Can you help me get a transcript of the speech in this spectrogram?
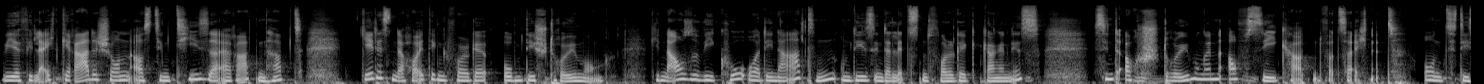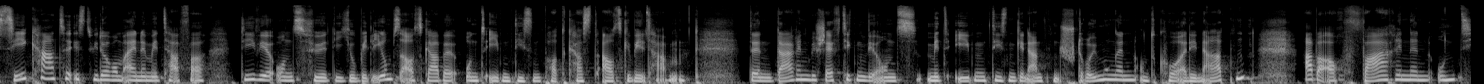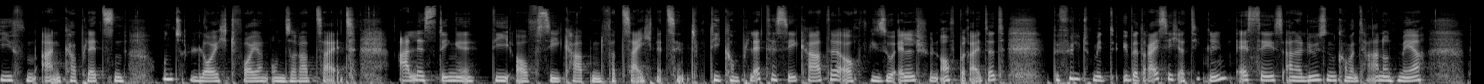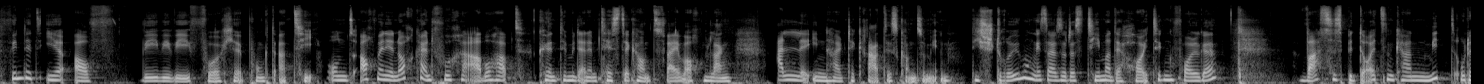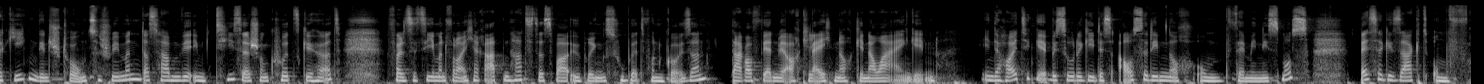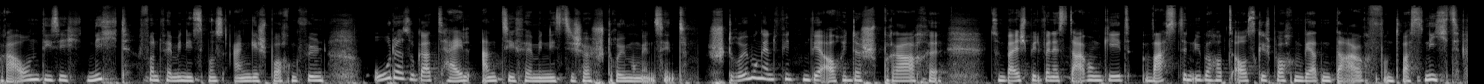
Wie ihr vielleicht gerade schon aus dem Teaser erraten habt, geht es in der heutigen Folge um die Strömung. Genauso wie Koordinaten, um die es in der letzten Folge gegangen ist, sind auch Strömungen auf Seekarten verzeichnet. Und die Seekarte ist wiederum eine Metapher, die wir uns für die Jubiläumsausgabe und eben diesen Podcast ausgewählt haben. Denn darin beschäftigen wir uns mit eben diesen genannten Strömungen und Koordinaten, aber auch Fahrrinnen, Untiefen, Ankerplätzen und Leuchtfeuern unserer Zeit. Alles Dinge, die auf Seekarten verzeichnet sind. Die komplette Seekarte, auch visuell schön aufbereitet, befüllt mit über 30 Artikeln, Essays, Analysen, Kommentaren und mehr, findet ihr auf www.furche.at. Und auch wenn ihr noch kein Furche-Abo habt, könnt ihr mit einem Testaccount zwei Wochen lang alle Inhalte gratis konsumieren. Die Strömung ist also das Thema der heutigen Folge. Was es bedeuten kann, mit oder gegen den Strom zu schwimmen, das haben wir im Teaser schon kurz gehört. Falls es jemand von euch erraten hat, das war übrigens Hubert von Geusern. Darauf werden wir auch gleich noch genauer eingehen. In der heutigen Episode geht es außerdem noch um Feminismus, besser gesagt um Frauen, die sich nicht von Feminismus angesprochen fühlen oder sogar Teil antifeministischer Strömungen sind. Strömungen finden wir auch in der Sprache, zum Beispiel wenn es darum geht, was denn überhaupt ausgesprochen werden darf und was nicht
